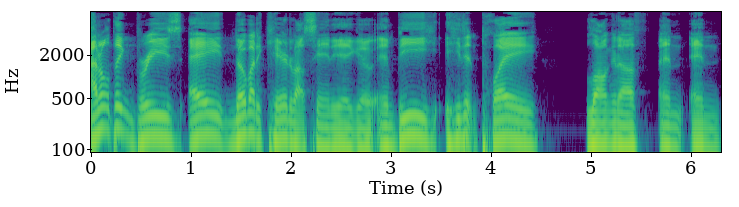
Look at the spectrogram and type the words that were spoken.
I don't think Brees A nobody cared about San Diego and B he didn't play long enough and and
